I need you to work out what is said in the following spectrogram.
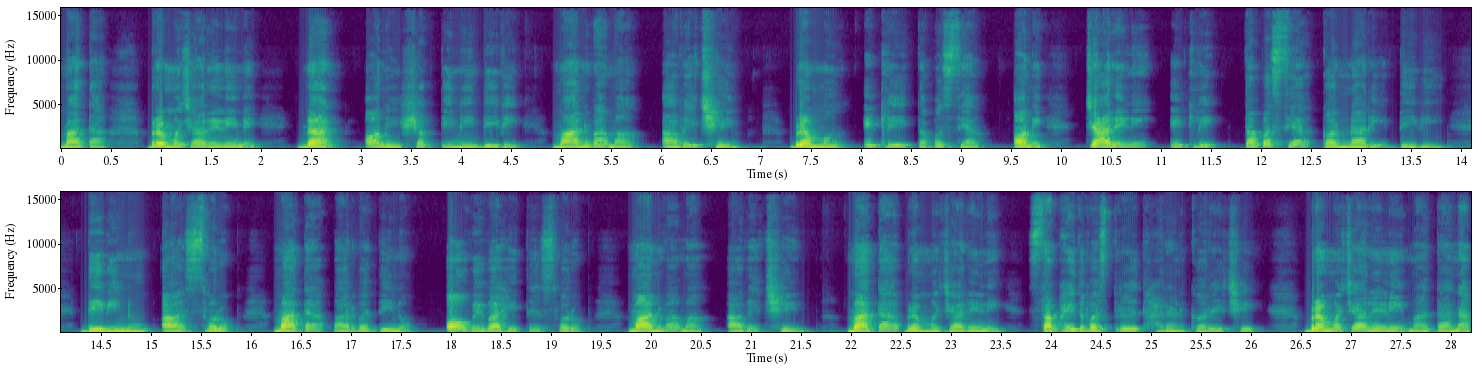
માતા બ્રહ્મચારિણીને જ્ઞાન અને શક્તિની દેવી માનવામાં આવે છે. બ્રહ્મ એટલે તપસ્યા અને ચારિણી એટલે તપસ્યા કરનારી દેવી. દેવીનું આ સ્વરૂપ માતા પાર્વતીનું અવિવાહિત સ્વરૂપ માનવામાં આવે છે. માતા બ્રહ્મચારિણી સફેદ વસ્ત્ર ધારણ કરે છે. બ્રહ્મચારિણી માતાના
